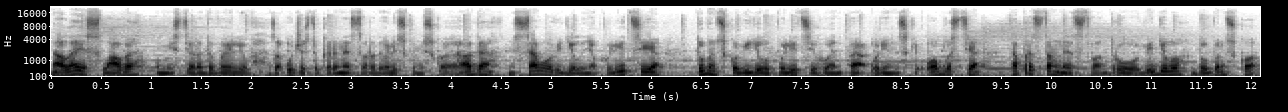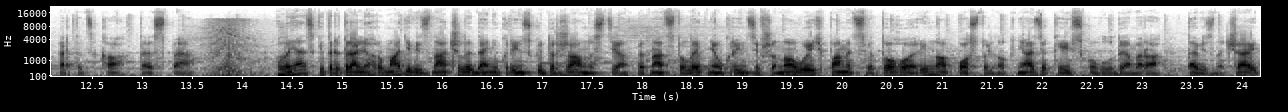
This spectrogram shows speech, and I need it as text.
на Алеї Слави у місті Радивилів за участю керівництва Радивилівської міської ради, місцевого відділення поліції, Дубинського відділу поліції ГУНП у Рівненській області та представництва другого відділу Дубинського РТЦК та СП. В Глинянській територіальній громаді відзначили День української державності. 15 липня українці вшановують пам'ять святого рівноапостольного князя Київського Володимира та відзначають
